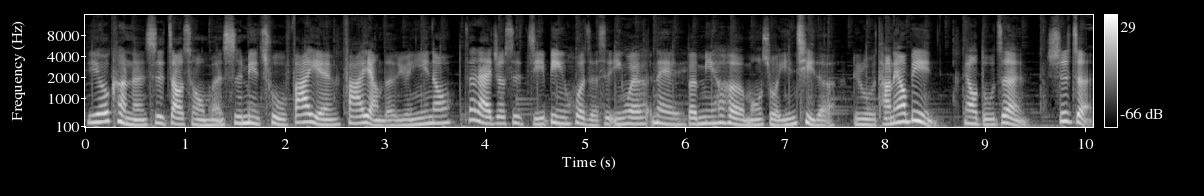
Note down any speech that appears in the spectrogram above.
也有可能是造成我们私密处发炎发痒的原因哦。再来就是疾病，或者是因为内分泌荷尔蒙所引起的，例如糖尿病、尿毒症、湿疹。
